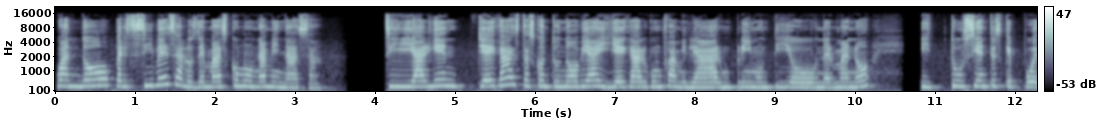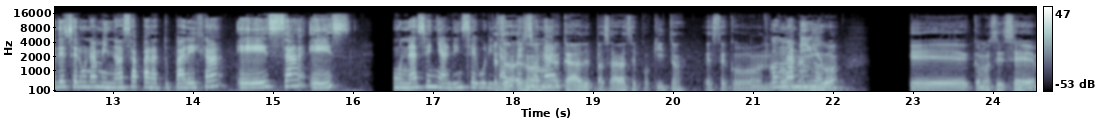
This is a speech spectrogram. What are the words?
Cuando percibes a los demás como una amenaza. Si alguien llega, estás con tu novia y llega algún familiar, un primo, un tío, un hermano, y tú sientes que puede ser una amenaza para tu pareja, esa es una señal de inseguridad Eso, eso me personal. acaba de pasar hace poquito, este, con, Con con un amigo. amigo. que, ¿cómo se dice?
